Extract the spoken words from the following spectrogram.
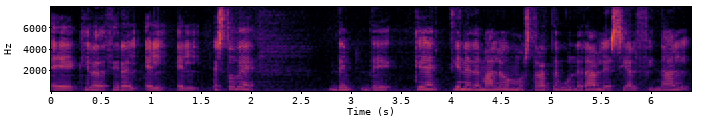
eh, quiero decir, esto de, qué tiene de malo mostrarte vulnerable si al final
